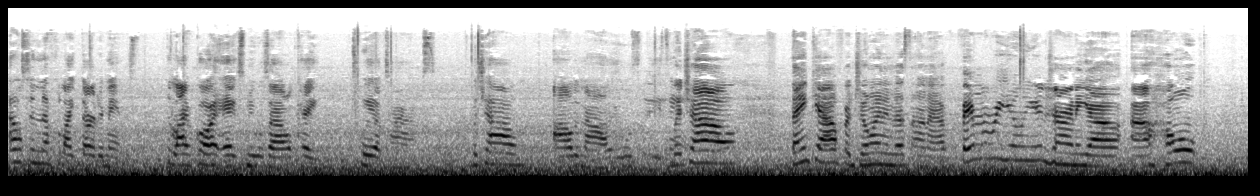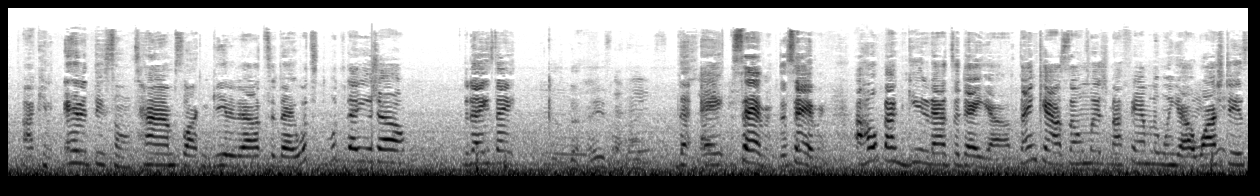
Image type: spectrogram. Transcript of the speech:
I was in there for like 30 minutes. The lifeguard asked me, was I okay? 12 times. But y'all, all in all, it was. But y'all, thank y'all for joining us on our family reunion journey, y'all. I hope I can edit this on time so I can get it out today. What's what day is y'all? Today's date? The eight, seven, the seven. I hope I can get it out today, y'all. Thank y'all so much, my family, when y'all watch this,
